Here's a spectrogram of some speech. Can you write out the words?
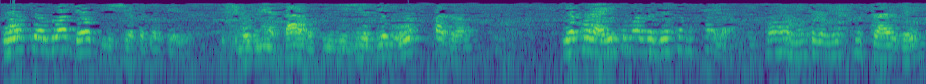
Outro é o do Abel que mexia com as ovelhas. Que se movimentava, que exigia dele outros padrões. E é por aí que nós às vezes estamos falhando. Então realmente ele é muito nos traz aí,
